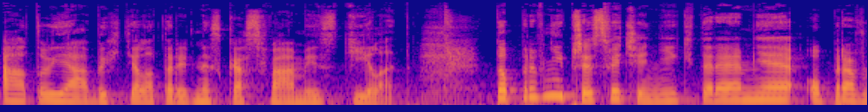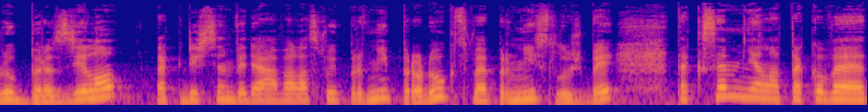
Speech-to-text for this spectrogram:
a to já bych chtěla tady dneska s vámi sdílet. To první přesvědčení, které mě opravdu brzdilo, tak když jsem vydávala svůj první produkt, své první služby, tak jsem měla takové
